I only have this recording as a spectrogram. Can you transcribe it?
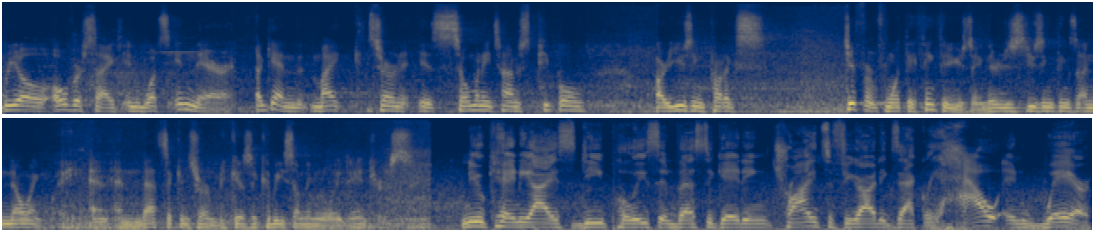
real oversight in what's in there. Again, my concern is so many times people are using products different from what they think they're using. They're just using things unknowingly, and, and that's a concern because it could be something really dangerous. New Caney ISD police investigating, trying to figure out exactly how and where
